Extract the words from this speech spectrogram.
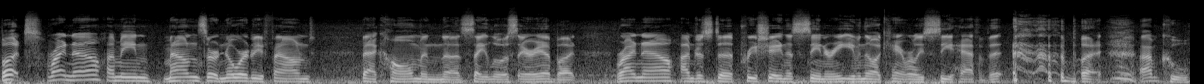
But right now, I mean, mountains are nowhere to be found back home in uh, the St. Louis area, but right now I'm just appreciating the scenery, even though I can't really see half of it, but I'm cool.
